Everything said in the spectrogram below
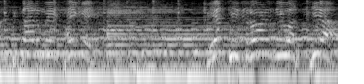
અંધકારમય થઈ ગઈ. બેથી ત્રણ દિવસ થયા.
